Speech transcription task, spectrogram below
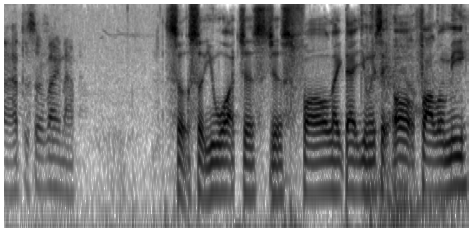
I have to survive now. So, so you watch us just fall like that? You ain't say, "Oh, follow me."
